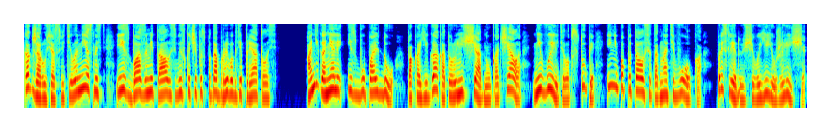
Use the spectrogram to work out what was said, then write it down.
Как Жаруся осветила местность, и изба заметалась, выскочив из-под обрыва, где пряталась. Они гоняли избу по льду, пока яга, которую нещадно укачала, не вылетела в ступе и не попыталась отогнать волка, преследующего ее жилище.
